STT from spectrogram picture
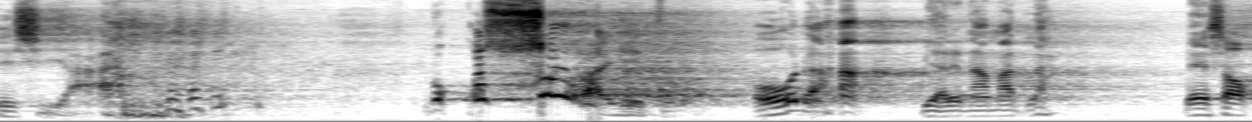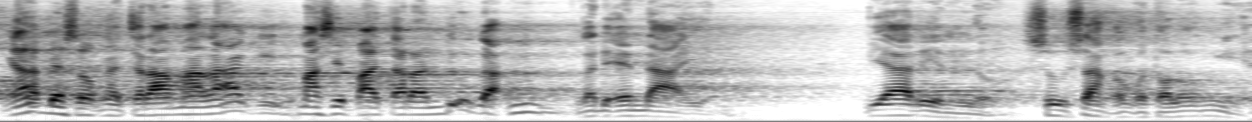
Ya sia udah kesel aja itu. Oh, udah biarin amat lah besoknya besoknya ceramah lagi. Masih pacaran juga hmm, nggak diendain biarin loh susah kau tolongin.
